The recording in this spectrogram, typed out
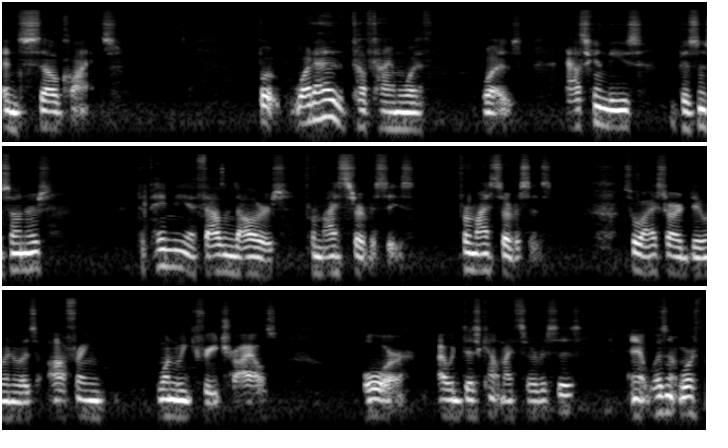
and sell clients. But what I had a tough time with was asking these business owners to pay me a thousand dollars for my services for my services so what I started doing was offering one week free trials, or I would discount my services, and it wasn't worth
